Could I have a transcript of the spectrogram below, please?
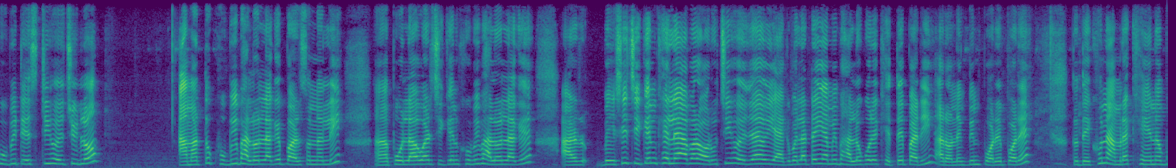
খুবই টেস্টি হয়েছিল। আমার তো খুবই ভালো লাগে পার্সোনালি পোলাও আর চিকেন খুবই ভালো লাগে। আর বেশি চিকেন খেলে আবার অরুচি হয়ে যায়, ওই একবেলাটাই আমি ভালো করে খেতে পারি, আর অনেক দিন পরে পরে। তো দেখুন, আমরা খেয়ে নেব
